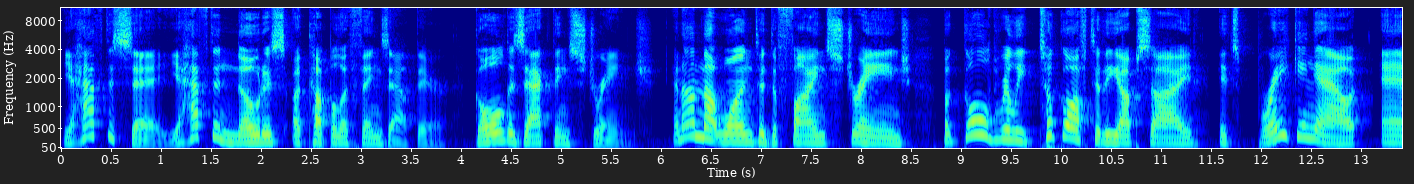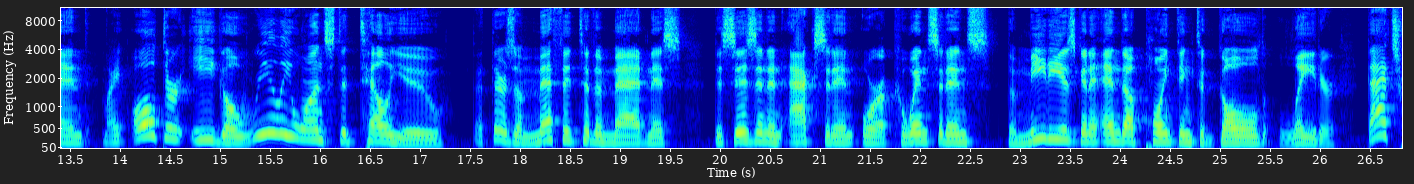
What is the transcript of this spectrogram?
You have to say, you have to notice a couple of things out there. Gold is acting strange. And I'm not one to define strange but gold really took off to the upside. It's breaking out, and my alter ego really wants to tell you that there's a method to the madness. This isn't an accident or a coincidence. The media is going to end up pointing to gold later. That's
